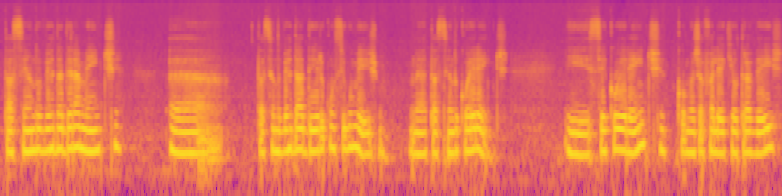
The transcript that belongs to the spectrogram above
está sendo verdadeiramente está é, sendo verdadeiro consigo mesmo, né? Está sendo coerente. E ser coerente, como eu já falei aqui outra vez,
